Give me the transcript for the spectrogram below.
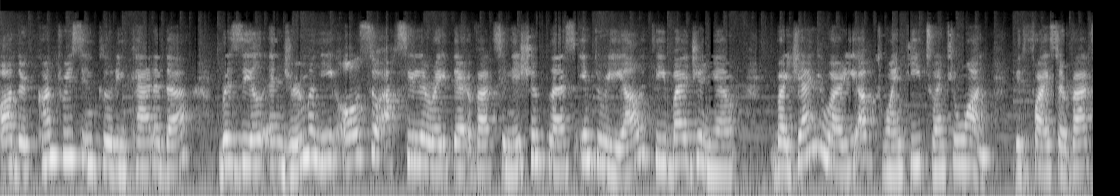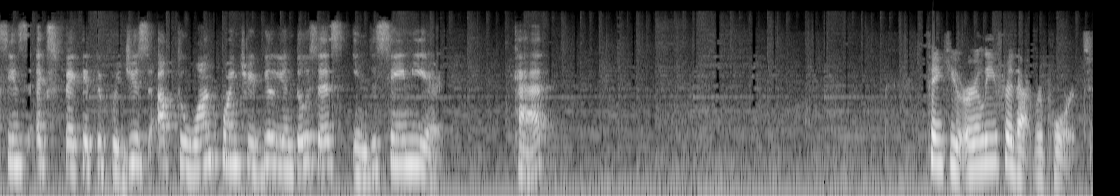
other countries including Canada, Brazil, and Germany also accelerate their vaccination plans into reality by, by January of 2021, with Pfizer vaccines expected to produce up to 1.3 billion doses in the same year. Kat? Thank you, Early, for that report.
